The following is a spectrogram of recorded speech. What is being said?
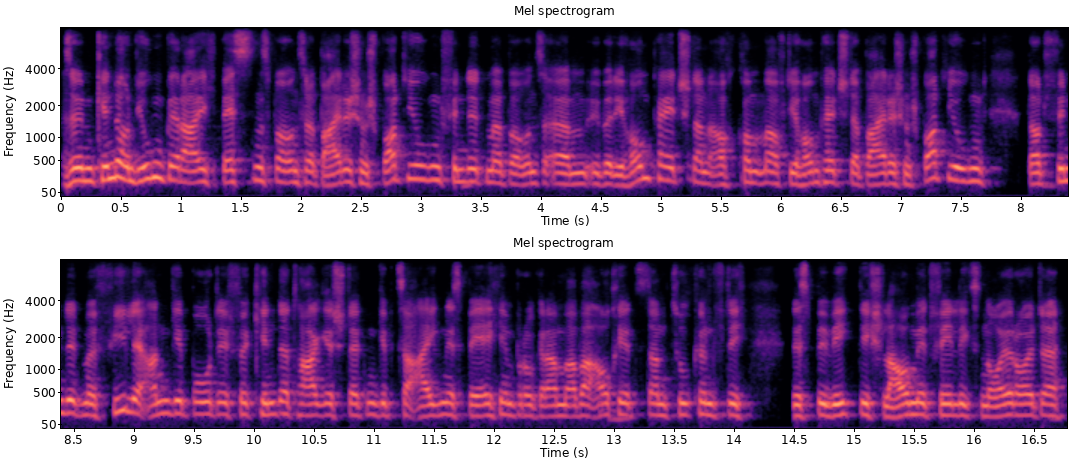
Also im Kinder- und Jugendbereich bestens bei unserer Bayerischen Sportjugend findet man bei uns ähm, über die Homepage, dann auch kommt man auf die Homepage der Bayerischen Sportjugend. Dort findet man viele Angebote für Kindertagesstätten, gibt es ein eigenes Bärchenprogramm, aber auch jetzt dann zukünftig das Bewegt dich schlau mit Felix Neureuter.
